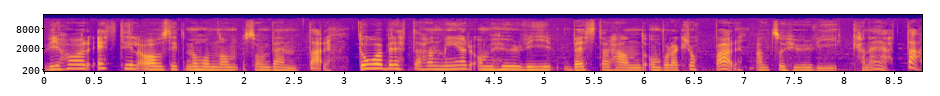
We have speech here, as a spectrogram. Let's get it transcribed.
Vi har ett till avsnitt med honom som väntar. Då berättar han mer om hur vi bäst tar hand om våra kroppar, alltså hur vi kan äta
